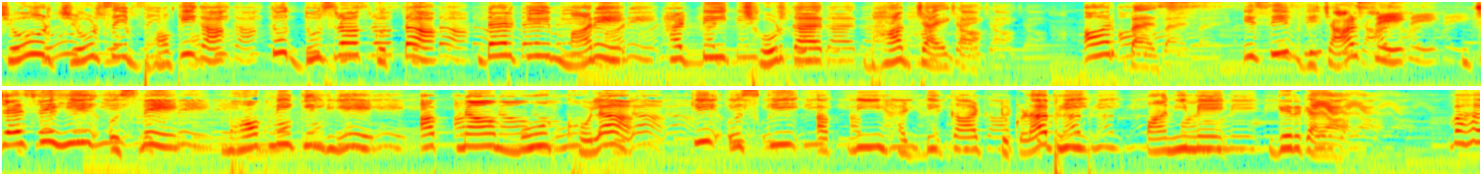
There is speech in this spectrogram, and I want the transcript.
ज़ोर ज़ोर से भौंकेगा तो दूसरा कुत्ता डर के मारे हड्डी छोड़कर भाग जाएगा। और बस इसी विचार से जैसे ही उसने भौंकने के लिए अपना मुँह खोला कि उसकी अपनी हड्डी का टुकड़ा भी पानी में गिर गया। वह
